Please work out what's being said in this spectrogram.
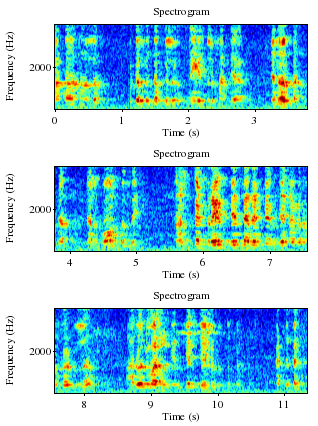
వాతావరణంలో కుటుంబ సభ్యులు స్నేహితుల మధ్య జనవరి పచ్చ జరుపుకుంటే చాలా బాగుంటుంది. డ్రంక్ అండ్ డ్రైవ్ చేశారంటే విజయనగరం రోడ్లో ఆ రోజు వాళ్ళని తీసుకెళ్ళి జైలు కూర్చోబెట్టారు ఖచ్చితంగా.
